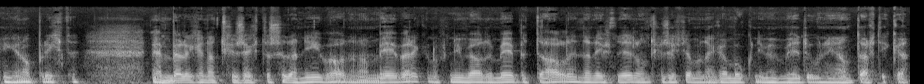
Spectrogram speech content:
dingen oprichten. En België had gezegd dat ze daar niet wouden aan meewerken of niet wouden mee betalen. En dan heeft Nederland gezegd, ja, maar dan gaan we ook niet meer meedoen in Antarctica.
